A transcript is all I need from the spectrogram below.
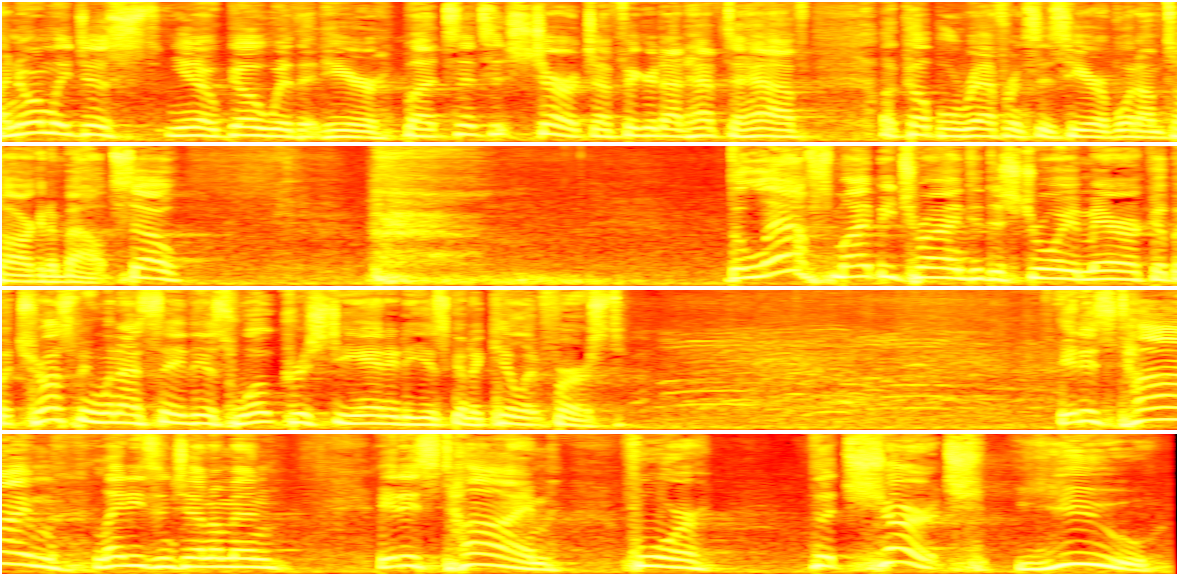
I normally just, you know, go with it here, but since it's church, I figured I'd have to have a couple references here of what I'm talking about. So, the left might be trying to destroy America, but trust me when I say this woke Christianity is going to kill it first. It is time, ladies and gentlemen, it is time for the church, you,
